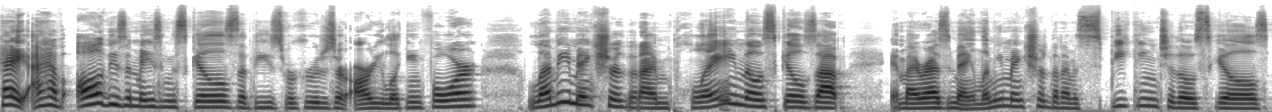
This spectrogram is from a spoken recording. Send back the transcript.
hey, I have all these amazing skills that these recruiters are already looking for. Let me make sure that I'm playing those skills up in my resume. Let me make sure that I'm speaking to those skills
